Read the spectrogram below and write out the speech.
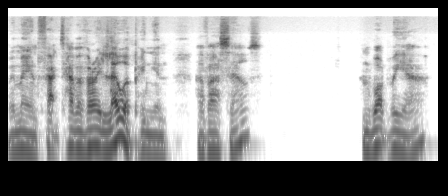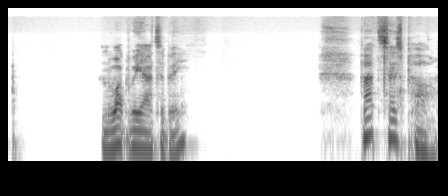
We may, in fact, have a very low opinion of ourselves and what we are and what we are to be. But, says Paul,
